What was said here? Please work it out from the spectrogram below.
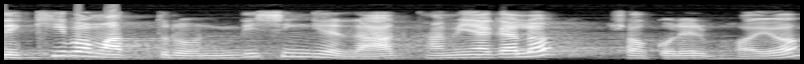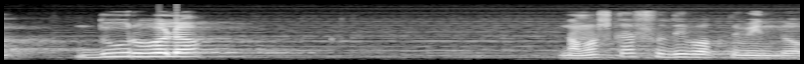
দেখিবা মাত্র নৃসিংহের রাগ থামিয়া গেল, সকলের ভয়ও দূর হল। নমস্কার সুধী ভক্তবৃন্দ।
